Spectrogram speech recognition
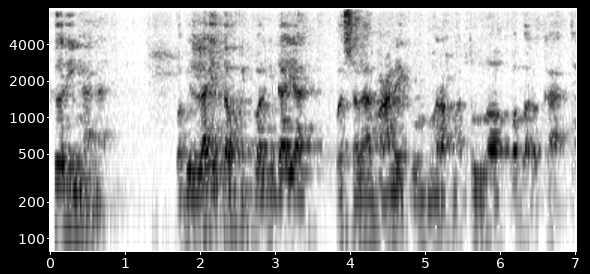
keringanan. Wabillahi taufiq wal hidayah. Wassalamualaikum warahmatullahi wabarakatuh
